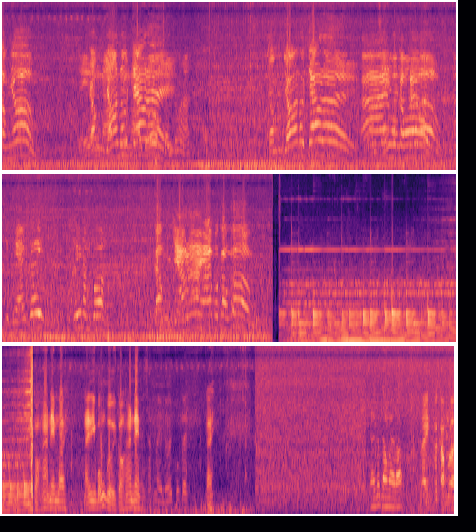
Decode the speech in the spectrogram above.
còng không Còng gió nấu cháo đây. còng gió nó cháo đây. Ai mua còng đeo không 50 ngàn ký một ký 5 con. Còng dạo đây ai mua còng không? Còn hai anh em thôi. Nãy đi bốn người còn hai anh em. Sách này lưới cút đi đây. Đây có con này đó. Đây có còng rồi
